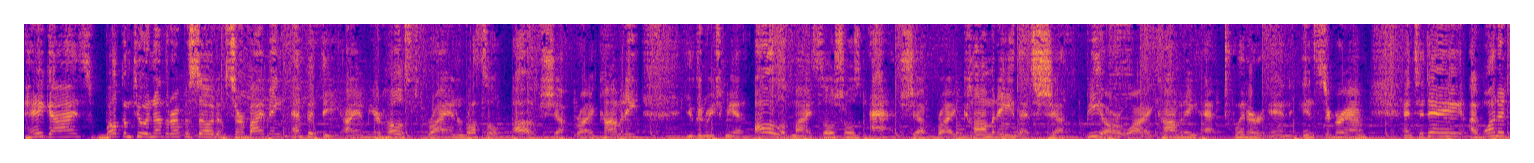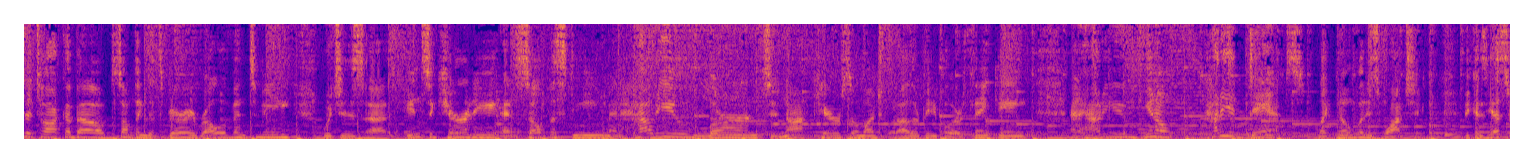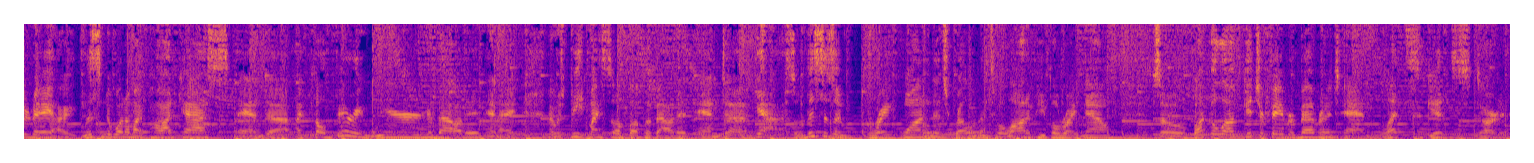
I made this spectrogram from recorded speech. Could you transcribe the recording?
Hey guys, welcome to another episode of Surviving Empathy. I am your host, Brian Russell of Chef Bry Comedy. You can reach me at all of my socials at Chef Bry Comedy. That's Chef B R Y Comedy at Twitter and Instagram. And today I wanted to talk about something that's very relevant to me, which is uh, insecurity and self esteem. And how do you learn to not care so much what other people are thinking? And how do you, you know, how do you dance like nobody's watching? Because yesterday I listened to one of my podcasts and uh, I felt very weird about it and I, I was beating myself up about it. And uh, yeah, so this is a great one that's relevant to a lot of people right now. So buckle up, get your favorite beverage, and let's get started.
